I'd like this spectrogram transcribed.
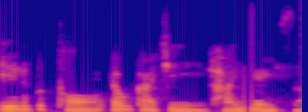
1부터 0까지 사이에 있어요.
